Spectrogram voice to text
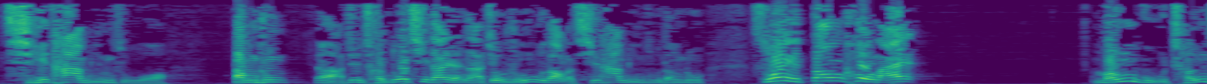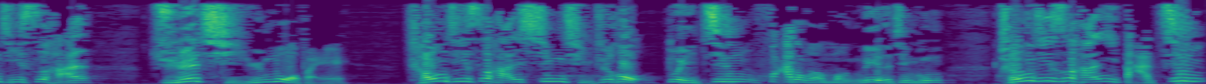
其他民族当中。啊，就很多契丹人呢，就融入到了其他民族当中。所以，当后来蒙古成吉思汗崛起于漠北，成吉思汗兴起之后，对金发动了猛烈的进攻。成吉思汗一打金，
